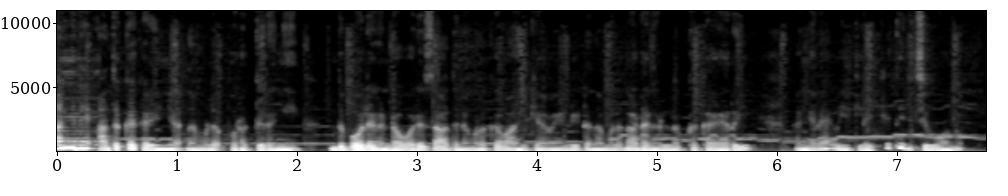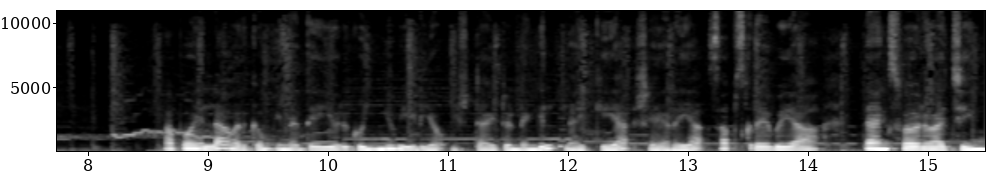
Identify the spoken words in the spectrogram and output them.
അങ്ങനെ അതൊക്കെ കഴിഞ്ഞ് നമ്മൾ പുറത്തിറങ്ങി. ഇതുപോലെ കണ്ടോ ഓരോ സാധനങ്ങളൊക്കെ വാങ്ങിക്കാൻ വേണ്ടിയിട്ട് നമ്മൾ കടകളിലൊക്കെ കയറി അങ്ങനെ വീട്ടിലേക്ക് തിരിച്ചു പോന്നു. അപ്പോൾ എല്ലാവർക്കും ഇന്നത്തെ ഈ ഒരു കുഞ്ഞു വീഡിയോ ഇഷ്ടമായിട്ടുണ്ടെങ്കിൽ ലൈക്ക് ചെയ്യുക ഷെയർ ചെയ്യുക സബ്സ്ക്രൈബ് ചെയ്യുക. Thanks for watching.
